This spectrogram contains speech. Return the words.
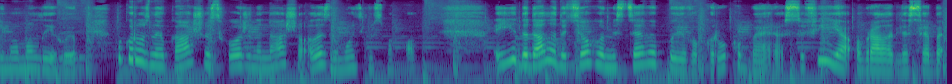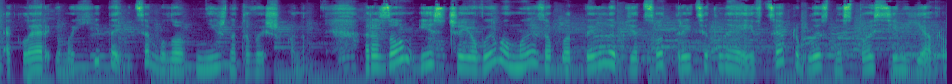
і мамалигою, кукурузною кашею, схожу на нашу, але з румунським смаком. Додали до цього місцеве пиво Коруко Бере. Софія обрала для себе еклер і мохіта, і це було ніжно та вишукано. Разом із чайовими ми заплатили 530 леїв, це приблизно 107 євро.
